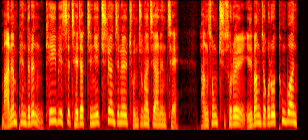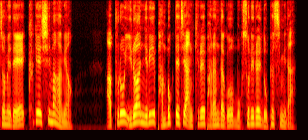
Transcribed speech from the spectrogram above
많은 팬들은 KBS 제작진이 출연진을 존중하지 않은 채 방송 취소를 일방적으로 통보한 점에 대해 크게 실망하며 앞으로 이러한 일이 반복되지 않기를 바란다고 목소리를 높였습니다.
